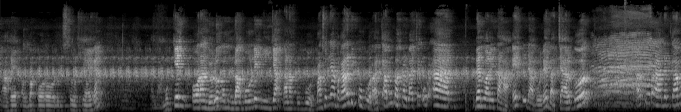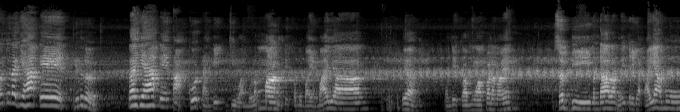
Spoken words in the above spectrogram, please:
akhir Al-Baqarah dan seterusnya ya kan? Nah, mungkin orang dulu ngomong tidak boleh nginjak tanah kubur. Maksudnya apa? Karena di kuburan kamu bakal baca Quran dan wanita haid tidak boleh baca Al-Quran. Al-Quran dan kamu itu lagi haid, gitu loh lagi haid takut nanti jiwamu lemah nanti kamu bayang-bayang ya nanti kamu apa namanya sedih mendalam. Nanti teringat ayahmu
